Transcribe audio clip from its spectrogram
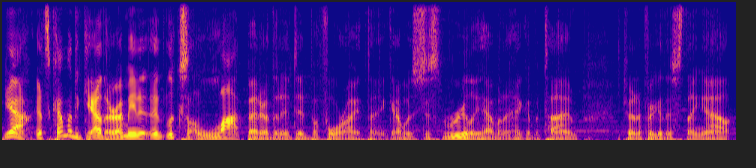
Yeah, it's coming together. I mean, it, it, looks a lot better than it did before, I think. I was just really having a heck of a time trying to figure this thing out.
